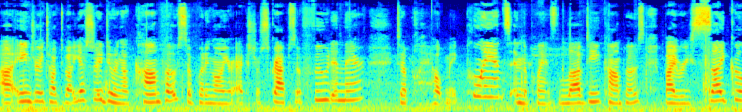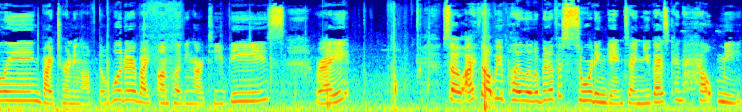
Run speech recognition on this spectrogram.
uh, Andrea talked about yesterday, doing a compost, so putting all your extra scraps of food in there to help make plants, and the plants love to eat compost by recycling, by turning off the water, by unplugging our TVs, right? So I thought we'd play a little bit of a sorting game today, and you guys can help me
